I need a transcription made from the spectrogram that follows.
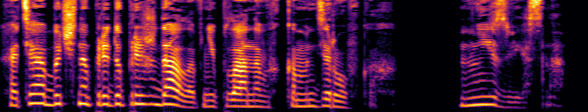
Хотя обычно предупреждала в неплановых командировках. Неизвестно.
